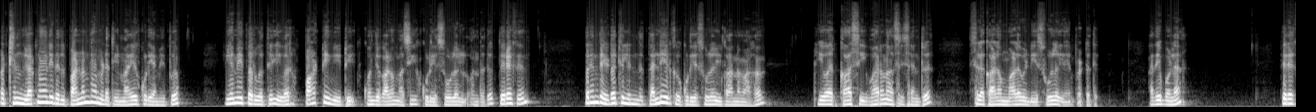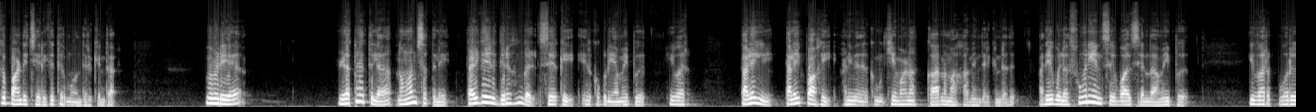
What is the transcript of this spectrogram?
மற்றும் லக்னாதிபதி பன்னெண்டாம் இடத்தில் மறையக்கூடிய அமைப்பு இளமை பருவத்தில் இவர் பாட்டி வீட்டில் கொஞ்ச காலம் வசிக்கக்கூடிய சூழல் வந்தது. பிறகு பிறந்த இடத்திலிருந்து தள்ளி இருக்கக்கூடிய சூழல் காரணமாக இவர் காசி வாரணாசி சென்று சில காலம் வாழ வேண்டிய சூழல் ஏற்பட்டது. அதேபோல பிறகு பாண்டிச்சேரிக்கு திரும்ப வந்திருக்கின்றார். இவருடைய லக்னத்தில் நவாம்சத்திலே பல்வேறு கிரகங்கள் சேர்க்கை இருக்கக்கூடிய அமைப்பு இவர் தலையில் தலைப்பாகை அணிவதற்கு முக்கியமான காரணமாக அமைந்திருக்கின்றது. அதேபோல் சூரியன் செவ்வாய் சேர்ந்த அமைப்பு இவர் ஒரு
